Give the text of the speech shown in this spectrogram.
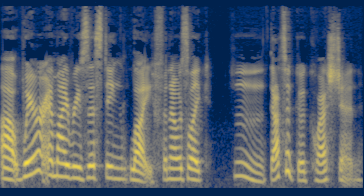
uh, Where am I resisting life? And I was like, hmm, that's a good question.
